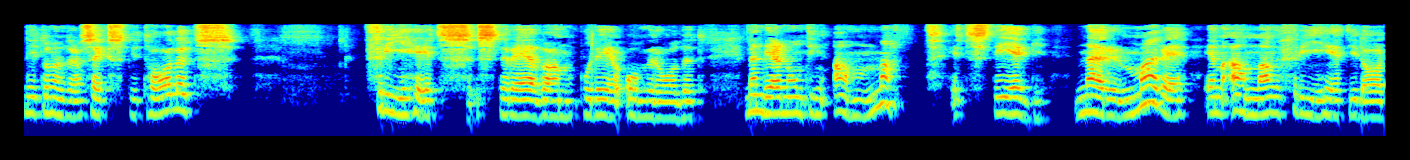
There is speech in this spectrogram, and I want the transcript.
1960-talets frihetssträvan på det området. Men det är någonting annat, ett steg närmare en annan frihet idag.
